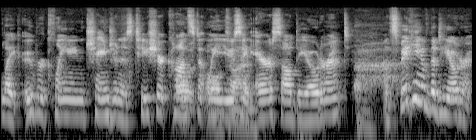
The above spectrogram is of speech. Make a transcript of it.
like uber clean changing his t-shirt constantly all the using aerosol deodorant. And speaking of the deodorant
